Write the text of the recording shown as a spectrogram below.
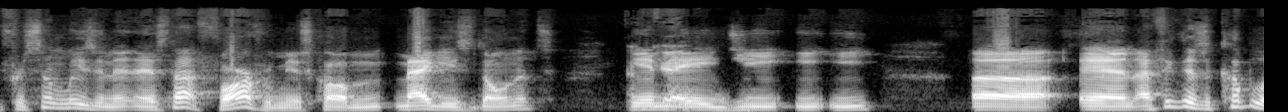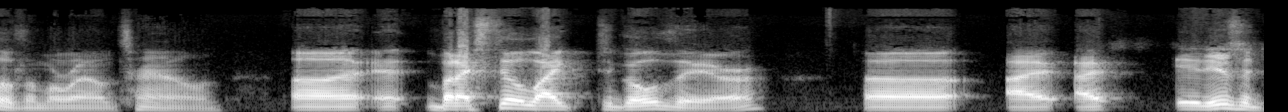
for some reason, and it's not far from me. It's called Magee's Donuts, M A G E E, Uh, and I think there's a couple of them around town. Uh, eh, but I still like to go there. Uh, I, I, it is a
